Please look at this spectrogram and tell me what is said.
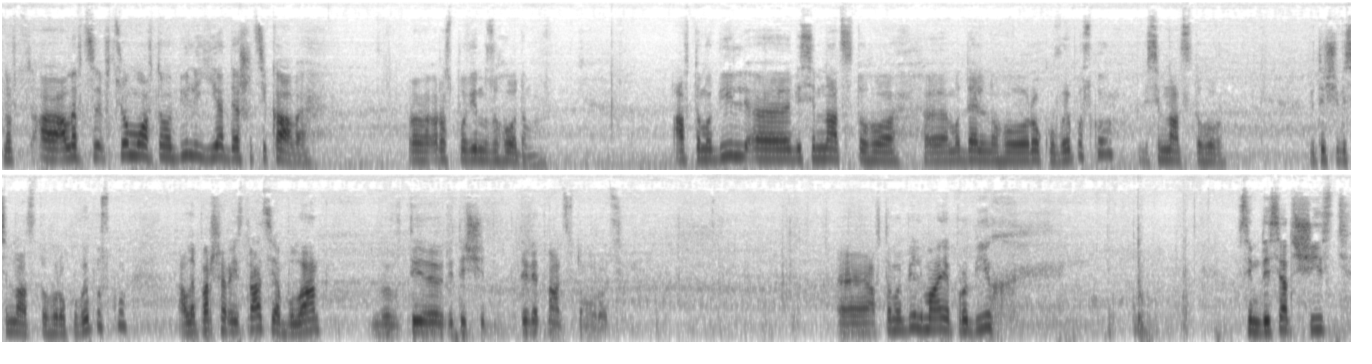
Ну, але в цьому автомобілі є дещо цікаве. Розповім згодом. Автомобіль е, 18-го е, модельного року випуску, 18-го 2018 року випуску, але перша реєстрація була в 2019 році. Е, Автомобіль має пробіг 76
